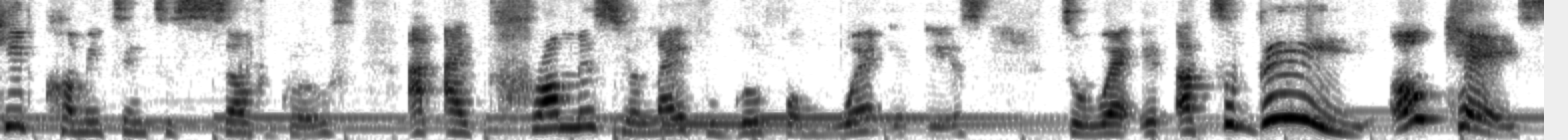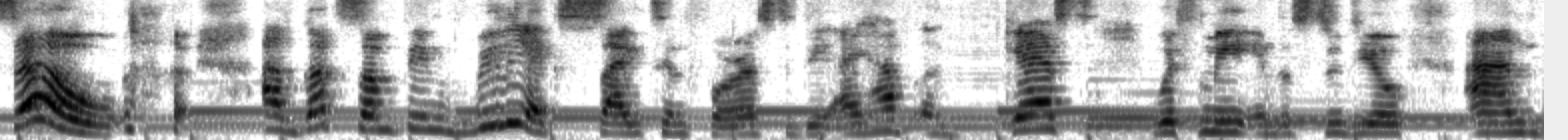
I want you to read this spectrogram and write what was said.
keep committing to self growth, and I promise your life will go from where it is to where it ought to be. Okay, so I've got something really exciting for us today. I have a guest with me in the studio, and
